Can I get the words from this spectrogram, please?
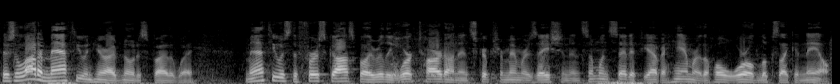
There's a lot of Matthew in here, I've noticed, by the way. Matthew was the first gospel I really worked hard on in scripture memorization, and someone said if you have a hammer, the whole world looks like a nail.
